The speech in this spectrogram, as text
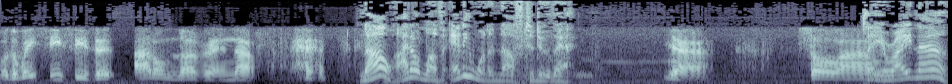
Well, the way she sees it, I don't love her enough. No, I don't love anyone enough to do that. yeah. So, um, Tell you right now.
